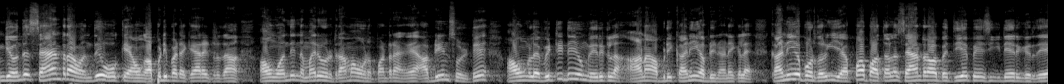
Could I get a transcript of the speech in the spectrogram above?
இங்கே வந்து சாண்ட்ரா வந்து ஓகே அவங்க அப்படிப்பட்ட கேரக்டர் தான். அவங்க வந்து இந்த மாதிரி ஒரு ட்ராமா ஒன்று பண்ணுறாங்க அப்படின்னு சொல்லிட்டு அவங்கள விட்டுட்டு இவங்க இருக்கலாம். ஆனால் அப்படி கனி அப்படி நினைக்கல. கனியை பொறுத்த வரைக்கும் எப்போ பார்த்தாலும் சாண்ட்ராவை பற்றியே பேசிக்கிட்டே இருக்கிறது.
